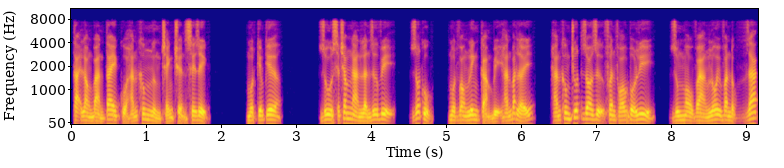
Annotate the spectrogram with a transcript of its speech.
tại lòng bàn tay của hắn không ngừng tránh chuyển xê dịch. Một kiếm kia, dù sẽ trăm ngàn lần dư vị, rốt cục, một vòng linh cảm bị hắn bắt lấy, hắn không chút do dự phân phó bố ly, dùng màu vàng lôi văn độc giác,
